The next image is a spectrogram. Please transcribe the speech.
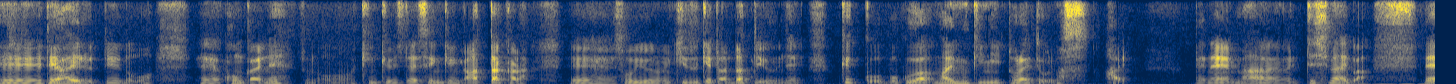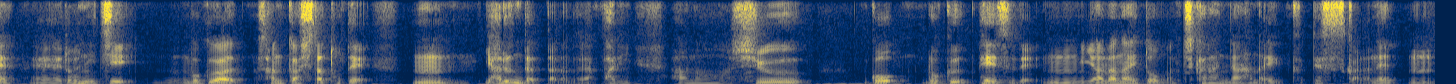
えー、出会えるっていうのも、え今回ね、その、緊急事態宣言があったから、えー、そういうのに気づけたんだっていうね、結構僕は前向きに捉えております。はい。でね、まあ、言ってしまえば、ね、えー、土日、僕は参加したとて、うん、やるんだったら、やっぱり、あの、週5、6ペースで、うん、やらないと、力にならないですからね。うん。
